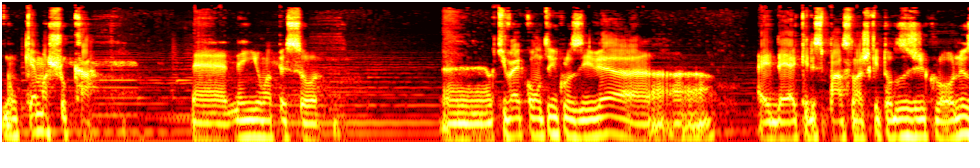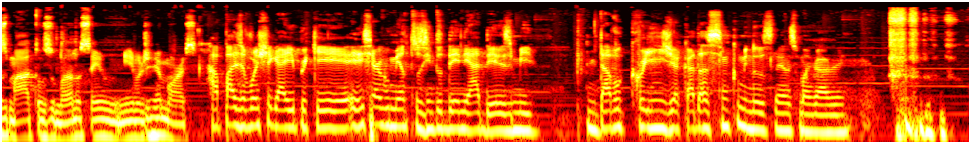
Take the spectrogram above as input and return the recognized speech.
não quer machucar né, nenhuma pessoa. É, o que vai contra, inclusive, é a, a, a ideia que eles passam, acho que todos os clones matam os humanos sem o mínimo de remorso. Rapaz, eu vou chegar aí porque esse argumentozinho do DNA deles me, me dava o cringe a cada cinco minutos lendo esse mangá, velho.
